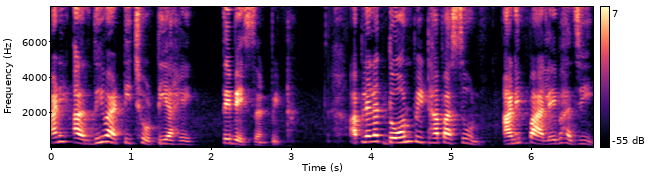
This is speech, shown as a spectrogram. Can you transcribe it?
आणि अर्धी वाटी छोटी आहे ते बेसन पीठ. आपल्याला दोन पिठापासून आणि पालेभाजी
